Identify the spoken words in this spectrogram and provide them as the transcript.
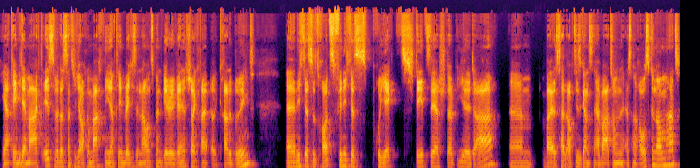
je nachdem, wie der Markt ist, wird das natürlich auch gemacht, je nachdem, welches Announcement Gary Vaynerchuk äh, gerade bringt. Äh, nichtsdestotrotz finde ich, das Projekt steht sehr stabil da, ähm, weil es halt auch diese ganzen Erwartungen erstmal rausgenommen hat.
